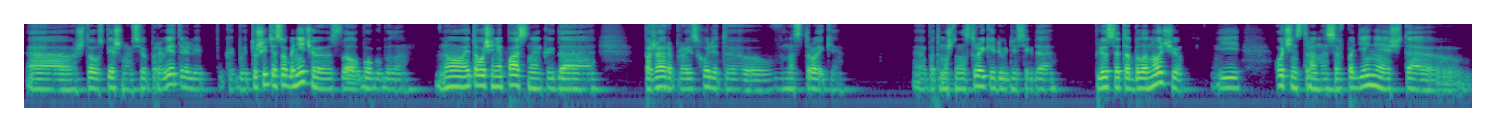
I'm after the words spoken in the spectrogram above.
что успешно все проветрили. Как бы тушить особо нечего, слава богу, было. Но это очень опасно, когда пожары происходят в настройке. Э, Потому что на настройке люди всегда... Плюс это было ночью, и очень странное совпадение, я считаю,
